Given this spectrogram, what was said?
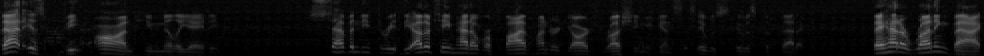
That is beyond humiliating. 73 the other team had over 500 yards rushing against us. It was it was pathetic. They had a running back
